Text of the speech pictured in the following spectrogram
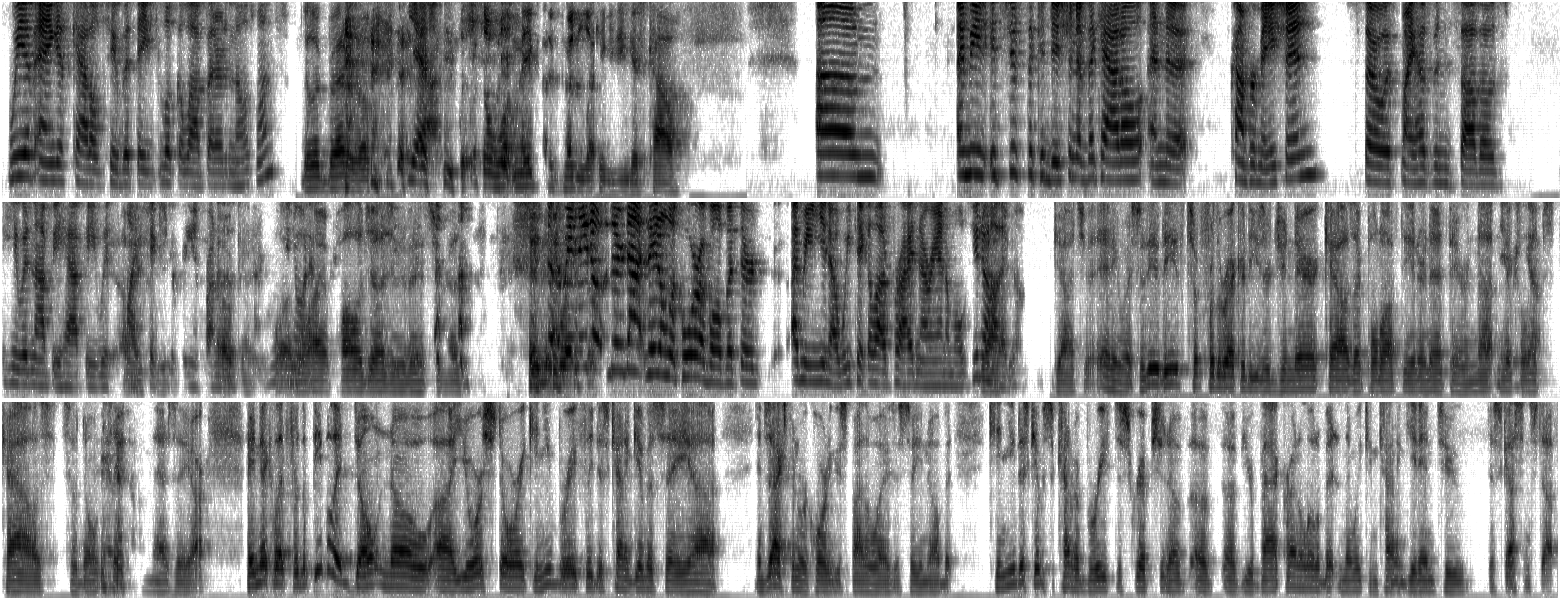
We have Angus cattle too, but they look a lot better than those ones. They look better. Okay. Yeah. So, what makes a good looking Angus cow? Um, I mean, it's just the condition of the cattle and the conformation. So if my husband saw those, he would not be happy with I my see. picture being in front of those. Okay. cattle. Well, You know well what I I'm apologize in advance. for that. saying. I mean, they don't. They're not. They don't look horrible, but they're. I mean, you know, we take a lot of pride in our animals. You know how that Gotcha. goes. Gotcha. Anyway, so these, these, for the record, these are generic cows I pulled off the internet. They are not There we go. Nicolette's cows, so don't take them as they are. Hey, Nicolette, for the people that don't know uh, your story, can you briefly just kind of give us a, uh, and Zach's been recording this, by the way, just so you know, but can you just give us a kind of a brief description of, of, of your background a little bit, and then we can kind of get into discussing stuff.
